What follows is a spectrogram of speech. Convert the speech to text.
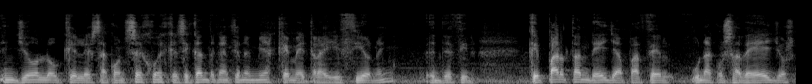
yo lo que les aconsejo es que si canten canciones mías que me traicionen, es decir, que partan de ellas para hacer una cosa de ellos,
